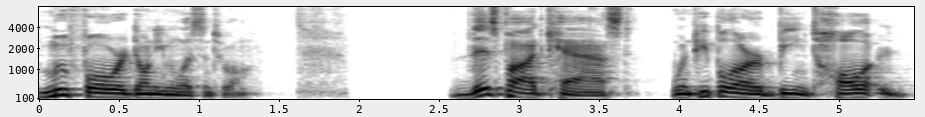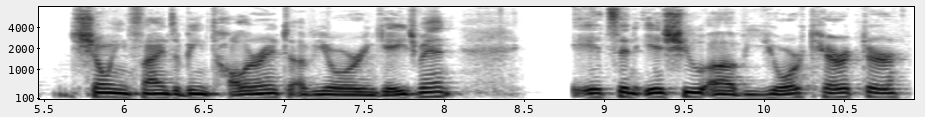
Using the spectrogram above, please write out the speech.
Move forward. Don't even listen to them. This podcast, when people are being toler- showing signs of being tolerant of your engagement, it's an issue of your character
